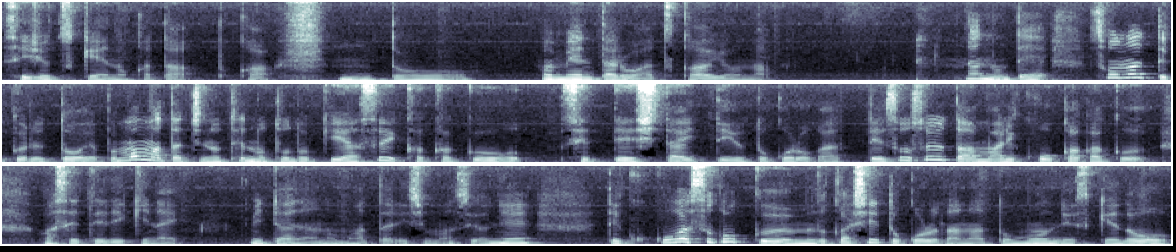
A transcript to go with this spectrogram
施術系の方とか、うんとまあ、メンタルを扱うようななのでそうなってくるとやっぱママたちの手の届きやすい価格を設定したいっていうところがあってそうするとあまり高価格は設定できないみたいなのもあったりしますよね。でここがすごく難しいところだなと思うんですけど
